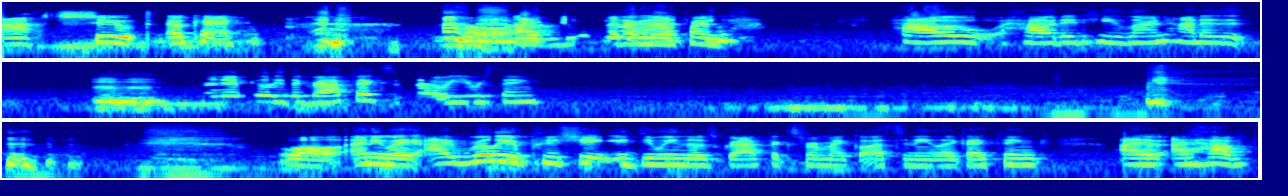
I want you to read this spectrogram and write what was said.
Ah, shoot. Okay. no, I think I don't know if I'm- how how did he learn how to hmm manipulate the graphics? Is that what you were saying? well, anyway, I really appreciate you doing those graphics for Michael Essany. Like, I think I, I have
